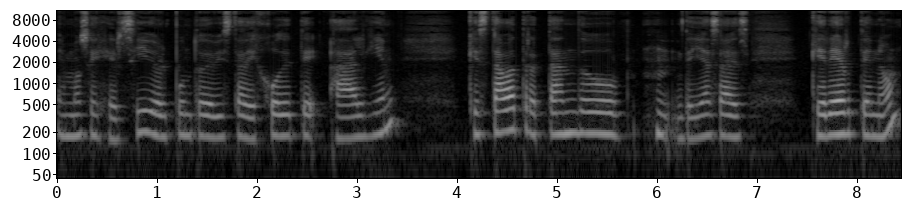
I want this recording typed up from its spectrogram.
hemos ejercido el punto de vista de jódete a alguien que estaba tratando de, ya sabes, quererte, ¿no?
